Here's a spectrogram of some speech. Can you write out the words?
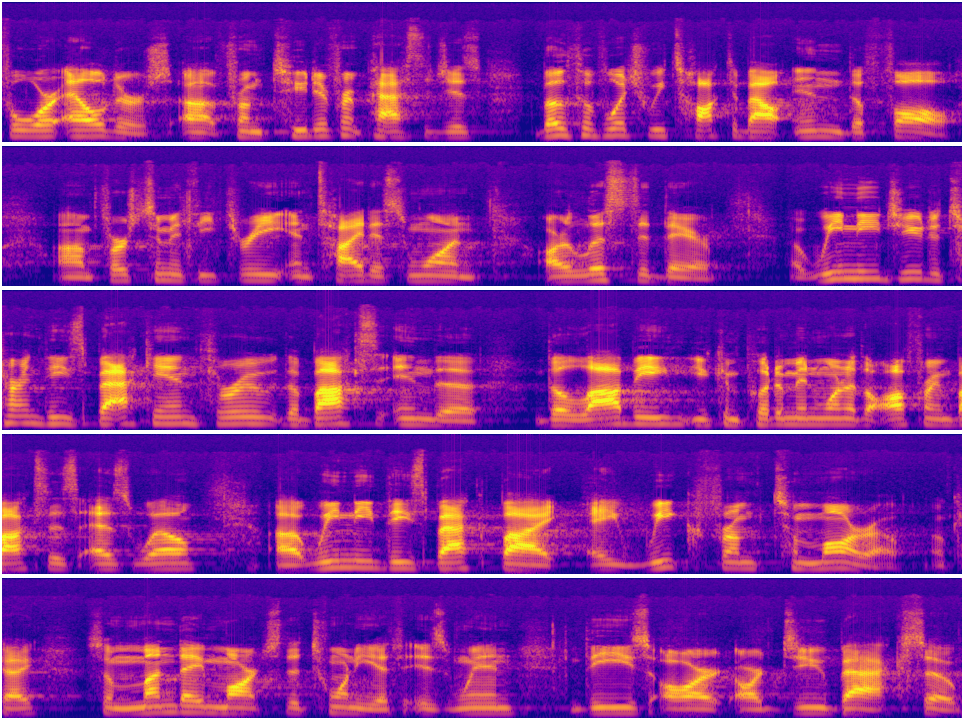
for elders uh, from two different passages, both of which we talked about in the fall. Um, 1 Timothy 3 and Titus 1 are listed there. Uh, we need you to turn these back in through the box in the, the lobby. You can put them in one of the offering boxes as well. Uh, we need these back by a week from tomorrow, okay? So Monday, March the 20th is when these are, are due back. So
